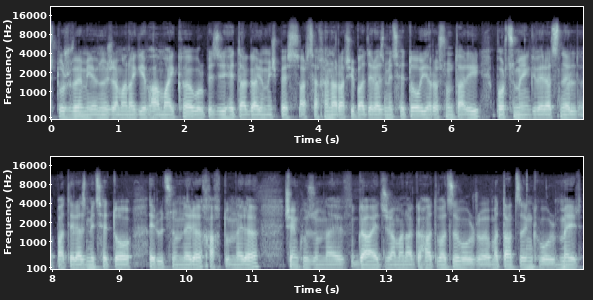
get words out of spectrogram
չտուժվեն եւ նույն ժամանակ եւ համայնքը, որ เป զի հետագայում ինչպես Արցախյան առաջի պատերազմից հետո 30 տարի փորձում ենք վերացնել պատերազմից հետո տերությունները, խախտումները, չենք ուզում նաեւ գա այդ ժամանակահատվածը, որ մտածենք, որ մեր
